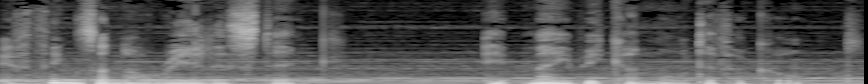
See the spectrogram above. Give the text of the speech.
If things are not realistic, it may become more difficult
